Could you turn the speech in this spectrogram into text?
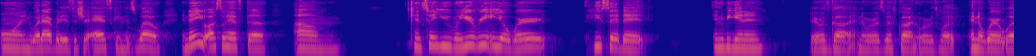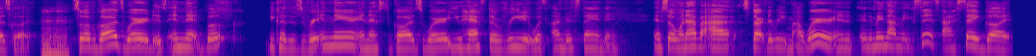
on whatever it is that you're asking as well. And then you also have to, um, continue when you're reading your word. He said that in the beginning, there was God, and the word was with God, and the word was what, and the word was God. So if God's word is in that book because it's written there and that's God's word, you have to read it with understanding. And so whenever I start to read my word and, and it may not make sense, I say, God,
